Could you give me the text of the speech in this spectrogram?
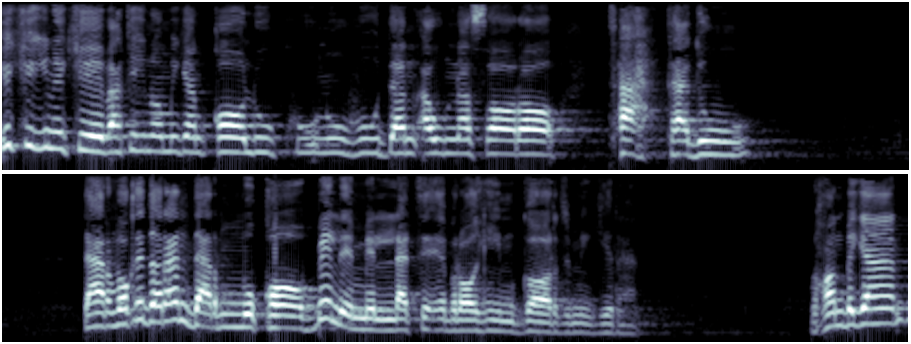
یکی اینه که وقتی اینا میگن قالو کونو هودن او نصارا تهتدو در واقع دارن در مقابل ملت ابراهیم گارد می‌گیرن. می‌خوان بگن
